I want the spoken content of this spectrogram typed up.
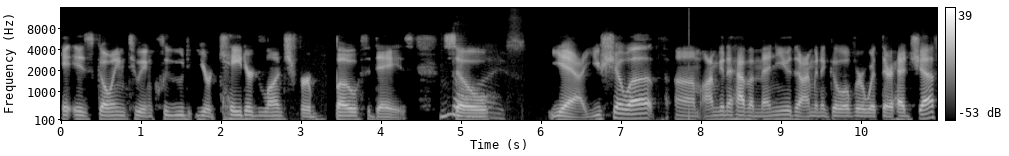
it is going to include your catered lunch for both days. So yeah you show up um, i'm going to have a menu that i'm going to go over with their head chef.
